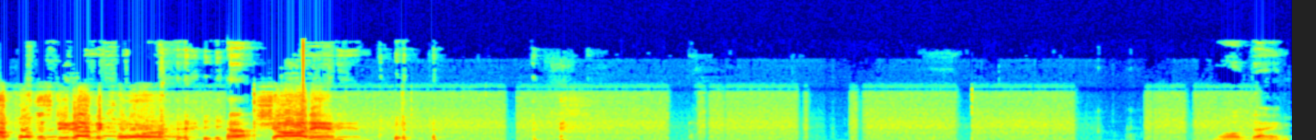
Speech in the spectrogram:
I pulled this dude out of the car, yeah. shot him, well, dang.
